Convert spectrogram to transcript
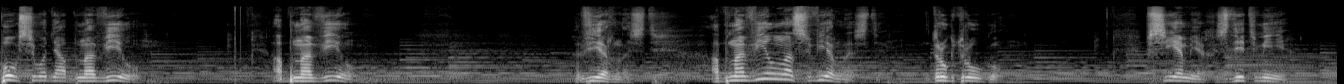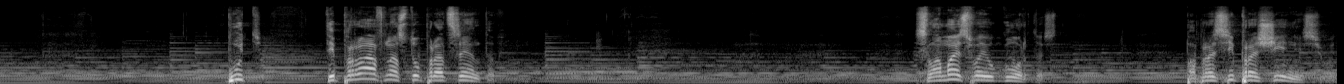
Бог сегодня обновил, обновил верность, обновил нас в верности друг другу в семьях, с детьми. Будь ты прав на сто процентов. Сломай свою гордость. Попроси прощения сегодня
